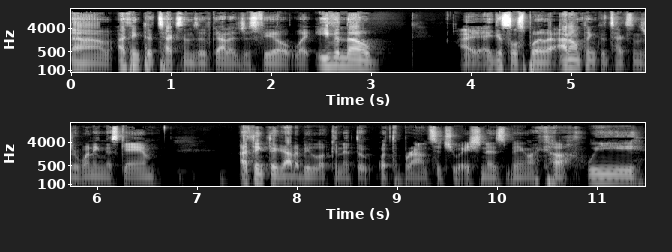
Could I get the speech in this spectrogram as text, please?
Um, I think the Texans have got to just feel like, even though I, I guess I'll spoil it, I don't think the Texans are winning this game. I think they got to be looking at the what the Brown situation is, being like, "Huh, we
